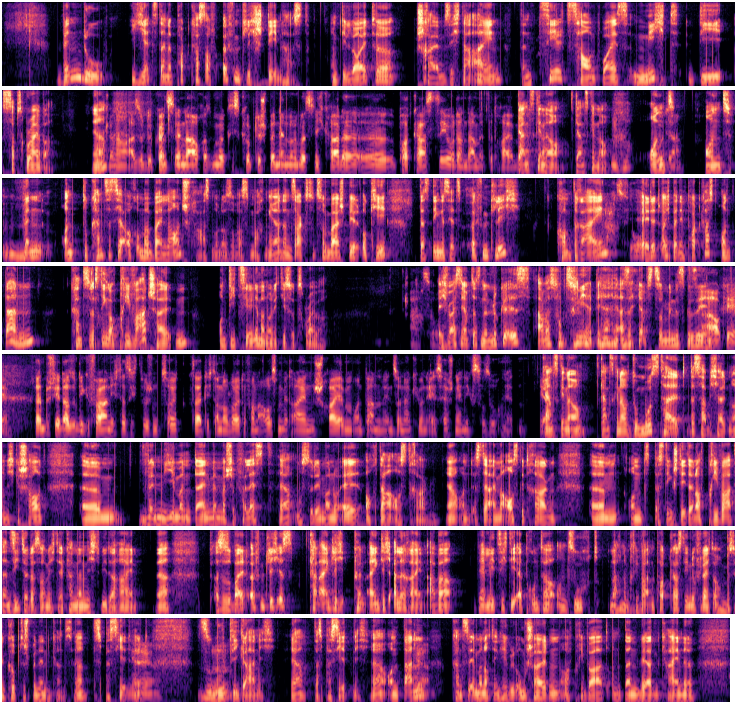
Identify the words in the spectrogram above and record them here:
mhm. wenn du jetzt deine Podcast auf öffentlich stehen hast und die Leute schreiben sich da ein, dann zählt Soundwise nicht die Subscriber. Ja? Genau, also du könntest den auch möglichst kryptisch benennen und würdest nicht gerade äh, Podcast SEO dann damit betreiben. Ganz genau, ja. ganz genau. Mhm. Und, Gut, ja. und wenn, und du kannst es ja auch immer bei Launchphasen oder sowas machen, ja. Dann sagst du zum Beispiel, okay, das Ding ist jetzt öffentlich, kommt rein, so. edit euch bei dem Podcast und dann kannst du das Ach Ding so. auf privat schalten und die zählen immer noch nicht die Subscriber. Ach so. Ich weiß nicht, ob das eine Lücke ist, aber es funktioniert. Ja? Also ich habe es zumindest gesehen. Ah, okay. Dann besteht also die Gefahr nicht, dass sich zwischenzeitlich dann noch Leute von außen mit einschreiben und dann in so einer QA-Session ja nichts zu suchen hätten. Ja. Ganz genau, ganz genau. Du musst halt, das habe ich halt noch nicht geschaut, ähm, wenn jemand dein Membership verlässt, ja, musst du den manuell auch da austragen. Ja, und ist der einmal ausgetragen ähm, und das Ding steht dann auf privat, dann sieht er das auch nicht, der kann dann nicht wieder rein. Ja, also sobald öffentlich ist, kann eigentlich, können eigentlich alle rein, aber wer lädt sich die App runter und sucht nach einem privaten Podcast, den du vielleicht auch ein bisschen kryptisch benennen kannst, ja? Das passiert ja, halt ja. so mhm. gut wie gar nicht, ja? Das passiert nicht, ja? Und dann ja. kannst du immer noch den Hebel umschalten auf privat und dann werden keine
